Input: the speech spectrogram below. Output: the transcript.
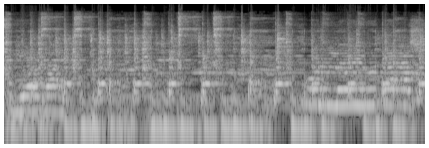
বসিয়া করল উদাস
